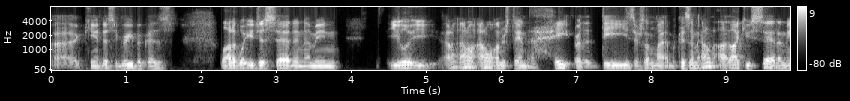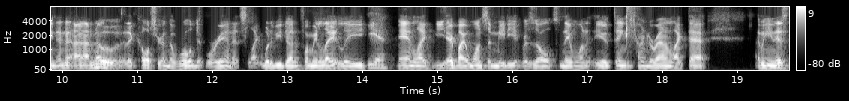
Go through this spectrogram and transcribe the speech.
I can't disagree because a lot of what you just said, and I mean, you, you I don't, I don't, I don't understand the hate or the D's or something like that because I mean, I don't like you said. I mean, and I know the culture in the world that we're in. It's like, what have you done for me lately? Yeah, and like everybody wants immediate results, and they want you know things turned around like that. I mean, it's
